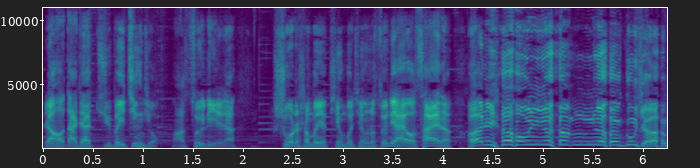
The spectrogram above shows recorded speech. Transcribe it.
然后大家举杯敬酒啊，嘴里呢说着什么也听不清楚，嘴里还有菜呢啊，你看我恭喜啊，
